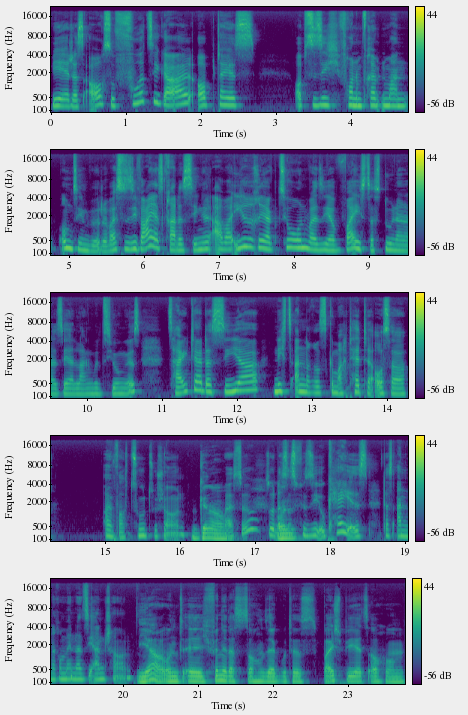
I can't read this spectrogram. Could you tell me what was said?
wäre ihr das auch so furzegal, ob da jetzt, ob sie sich von einem fremden Mann umziehen würde. Weißt du, sie war jetzt gerade Single, aber ihre Reaktion, weil sie ja weiß, dass du in einer sehr langen Beziehung ist, zeigt ja, dass sie ja nichts anderes gemacht hätte, außer einfach zuzuschauen. Genau. Weißt du? So, dass Und- es für sie okay ist, dass andere Männer sie anschauen. Ja, und äh, ich finde, das ist auch ein sehr gutes Beispiel jetzt auch, um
